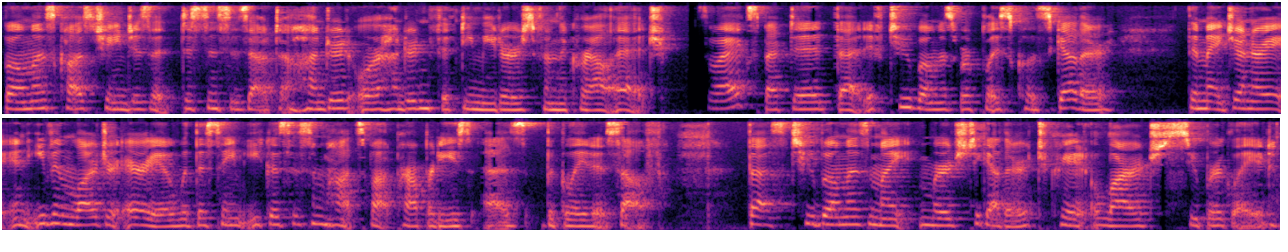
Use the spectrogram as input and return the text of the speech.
bomas cause changes at distances out to 100 or 150 meters from the corral edge. So I expected that if two bomas were placed close together, they might generate an even larger area with the same ecosystem hotspot properties as the glade itself. Thus, two bomas might merge together to create a large super glade.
